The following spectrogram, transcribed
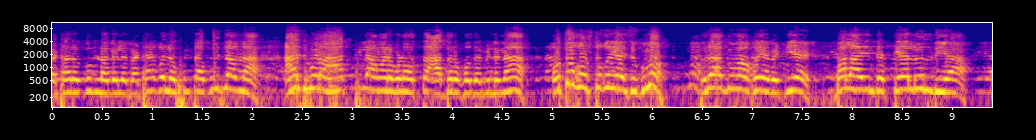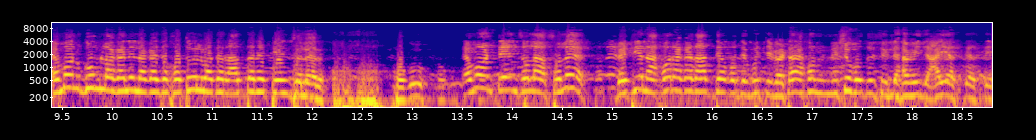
বেটার হুকুম লাগাইলে বেটা কইলে খুনটা বুঝলাম না। আজ বড় হাত তিলা আমার বড় অত আদর খোদে মিলে না, অত কষ্ট করে আইছে, ঘুমো। ঘুমা হইয়া বেটিয়ে, বালা ইনতে তেল উল দিয়া, এমন ঘুম লাগানি লাগাইছে কতগুল বাদে রাজধানী ট্রেন চলে। হগু, এমন ট্রেন চলা চলে, বেটিয়ে নাকর আগে রাত দিয়া করতে বুঝছি বেটা, এখন নিশু বধু ছিল আমি যাই আস্তে আস্তে।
